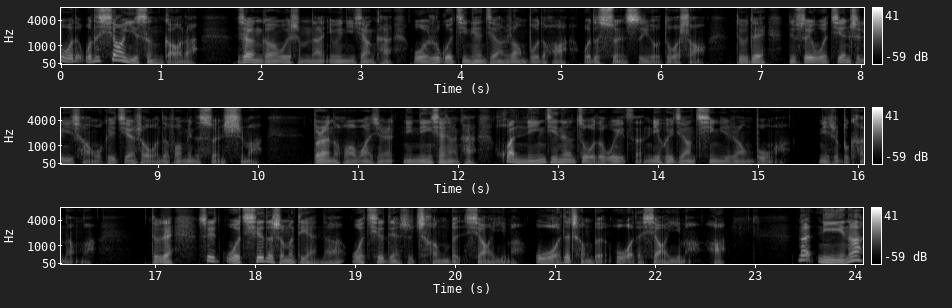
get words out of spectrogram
我的我的效益是很高的，效益很高。为什么呢？因为你想想看，我如果今天这样让步的话，我的损失有多少，对不对？你所以，我坚持立场，我可以减少我那方面的损失嘛。不然的话，王先生，您您想想看，换您今天坐我的位置，你会这样轻易让步吗？你是不可能嘛，对不对？所以我切的什么点呢？我切的点是成本效益嘛，我的成本，我的效益嘛，啊，那你呢？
